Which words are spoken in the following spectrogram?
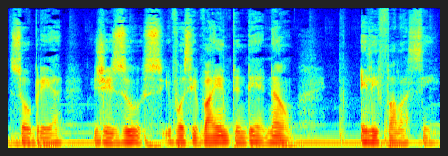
sobre Jesus, e você vai entender, não, ele fala assim.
